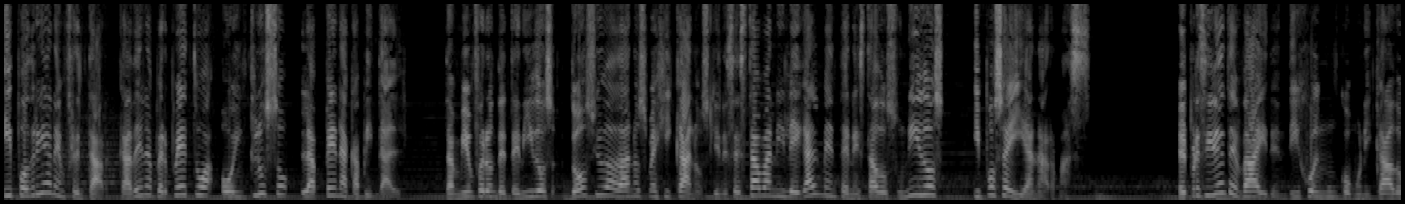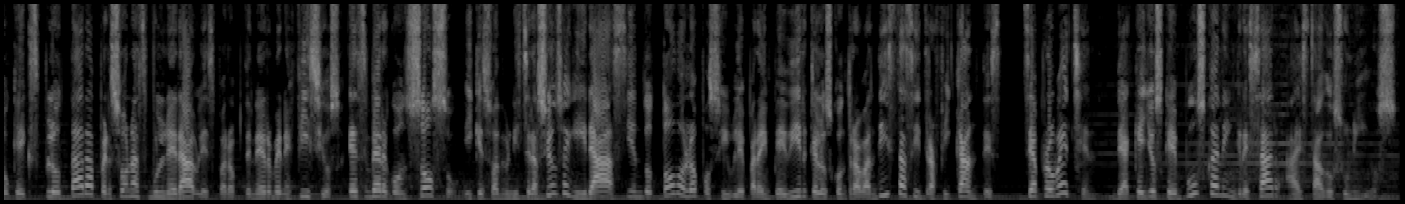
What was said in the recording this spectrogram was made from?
y podrían enfrentar cadena perpetua o incluso la pena capital. También fueron detenidos dos ciudadanos mexicanos quienes estaban ilegalmente en Estados Unidos y poseían armas. El presidente Biden dijo en un comunicado que explotar a personas vulnerables para obtener beneficios es vergonzoso y que su administración seguirá haciendo todo lo posible para impedir que los contrabandistas y traficantes se aprovechen de aquellos que buscan ingresar a Estados Unidos.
